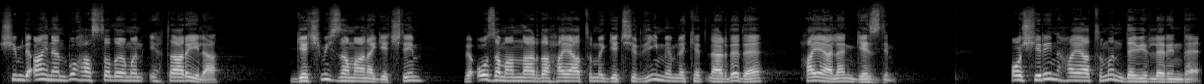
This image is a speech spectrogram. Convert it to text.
Şimdi aynen bu hastalığımın ihtarıyla geçmiş zamana geçtim ve o zamanlarda hayatımı geçirdiğim memleketlerde de hayalen gezdim. O şirin hayatımın devirlerinde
